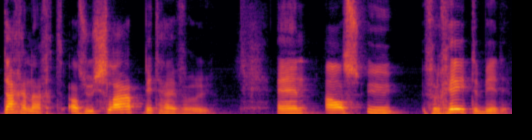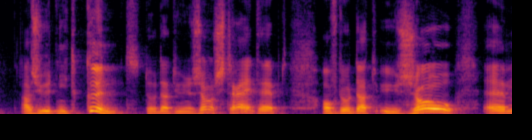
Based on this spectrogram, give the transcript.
dag en nacht. Als u slaapt, bidt Hij voor u. En als u vergeet te bidden. Als u het niet kunt, doordat u een zo'n strijd hebt, of doordat u zo ehm,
